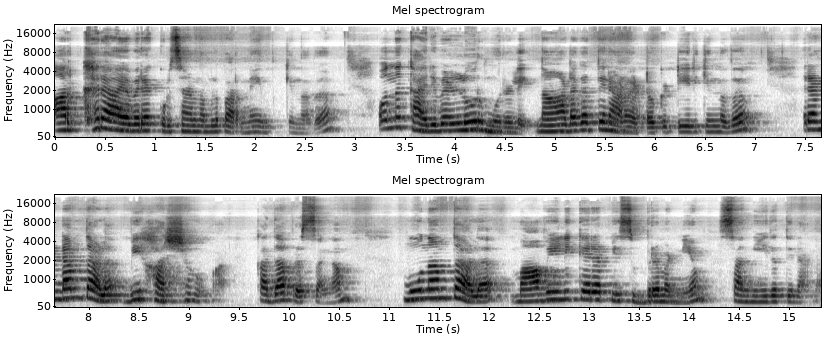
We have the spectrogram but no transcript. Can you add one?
അർഹരായവരെ കുറിച്ചാണ് നമ്മൾ പറഞ്ഞിരിക്കുന്നത്. ഒന്ന് കരിവെള്ളൂർ മുരളി നാടകത്തിനാണ് കേട്ടോ കിട്ടിയിരിക്കുന്നത്. രണ്ടാമത്തെ ആൾ വി ഹർഷകുമാർ കഥാപ്രസംഗം. മൂന്നാമത്തെ ആൾ മാവേലിക്കര പി സുബ്രഹ്മണ്യം സംഗീതത്തിനാണ്.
